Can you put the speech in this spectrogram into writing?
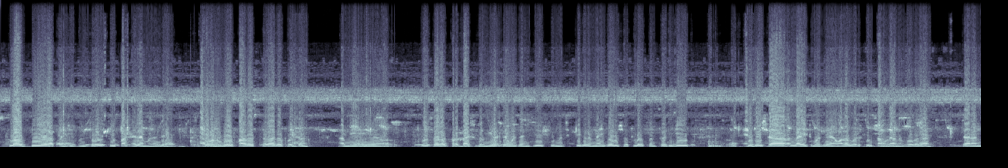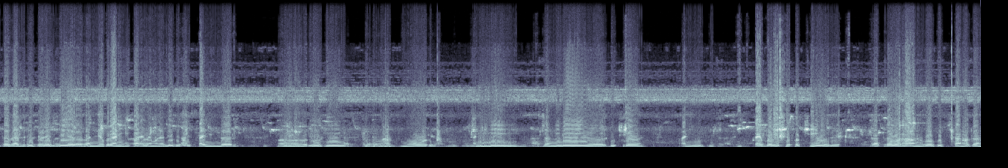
स्लॉट दिले आपण जे म्हणतो ते पाहायला मिळाले. तो अनुभव फारच थरारक होता. आम्ही थोडासा प्रकाश कमी असल्यामुळे त्यांची पूर्ण चित्रीकरण नाही करू शकलो पण तरीही पुरेशा लाईटमध्ये आम्हाला भरपूर चांगला अनुभव आला. त्यानंतर रात्री बरेचसे अन्य प्राणीही पाहायला मिळाले जसे साईंदर रोही मोर आणि जंगली अ, डुकरं आणि काही बरेचसे पक्षी होते. रात्रभर हा अनुभव खूप छान होता.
